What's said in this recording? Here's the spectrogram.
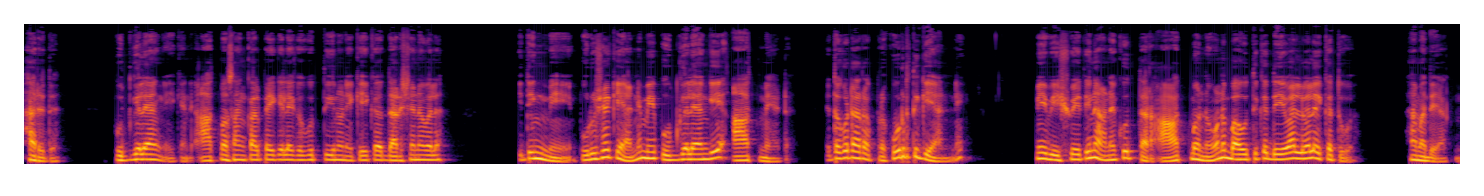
හරිද? පුද්ගලයන් ඒකන ආත්ම සංකල්පය කෙලෙකුත් තියන එක එක දර්ශනවල. ඉතින් මේ පුරුෂ කියන්නේ මේ පුද්ගලයන්ගේ ආත්මයට. එතකොට අර ප්‍රකෘති කියන්නේ මේ විශ්වය තින අනෙකුත්තර ආත්ම නොවන භෞතික දේවල් වල එකතුව හැම දෙයක්ම.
